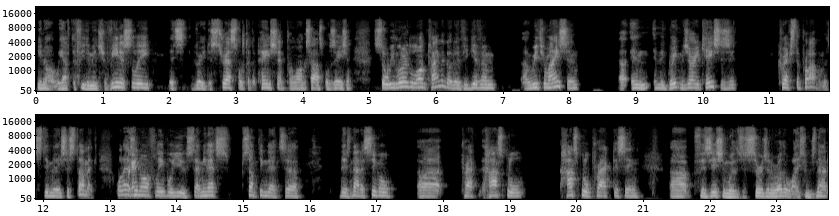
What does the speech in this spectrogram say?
you know we have to feed them intravenously. It's very distressful to the patient, prolongs hospitalization. So we learned a long time ago that if you give them erythromycin, uh, in in the great majority of cases, it corrects the problem. It stimulates the stomach. Well, that's Okay. an off-label use. I mean, that's something that uh, there's not a single uh, hospital hospital practicing uh, physician, whether it's a surgeon or otherwise, who's not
